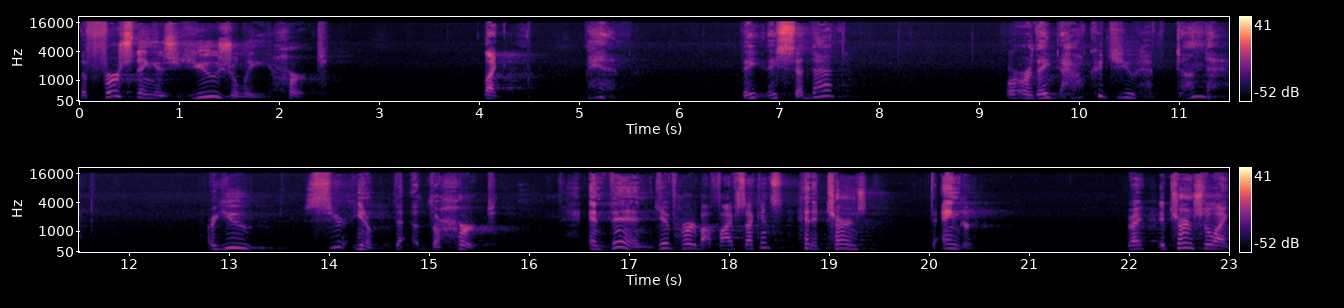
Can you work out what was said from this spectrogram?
the first thing is usually hurt. Like, man, they, they said that? Or, or they, how could you have done that? Are you serious? You know, the, the hurt. And then give her about five seconds and it turns to anger. Right? It turns to like,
